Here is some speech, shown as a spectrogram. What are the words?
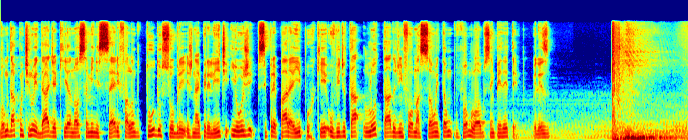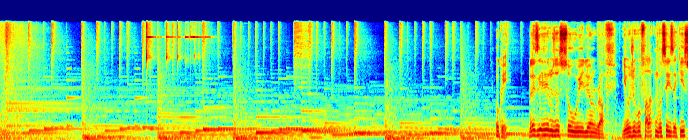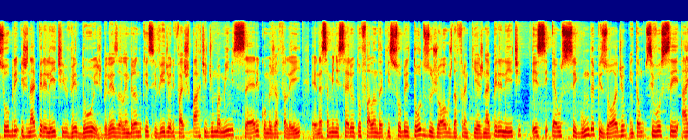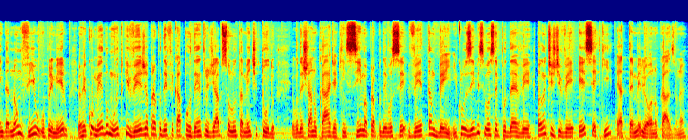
Vamos dar continuidade aqui à nossa minissérie falando tudo sobre Sniper Elite e hoje se prepara aí porque o vídeo tá lotado de informação, então vamos logo sem perder tempo, beleza? Ok, Beleza, guerreiros? Eu sou o William Roth e hoje eu vou falar com vocês aqui sobre Sniper Elite V2, beleza? Lembrando que esse vídeo ele faz parte de uma minissérie, como eu já falei. É, nessa minissérie eu tô falando aqui sobre todos os jogos da franquia Sniper Elite. Esse é o segundo episódio, então se você ainda não viu o primeiro, eu recomendo muito que veja para poder ficar por dentro de absolutamente tudo. Eu vou deixar no card aqui em cima para poder você ver também. Inclusive, se você puder ver antes de ver esse aqui, é até melhor melhor no caso, né?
